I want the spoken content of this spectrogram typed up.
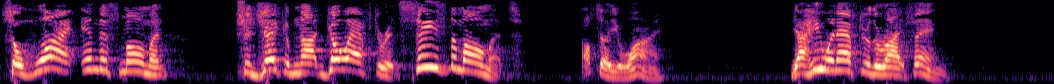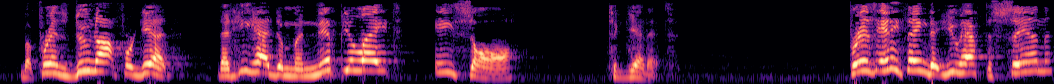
So why, in this moment, should Jacob not go after it? Seize the moment. I'll tell you why. Yeah, he went after the right thing. But friends, do not forget that he had to manipulate Esau to get it. Friends, anything that you have to sin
